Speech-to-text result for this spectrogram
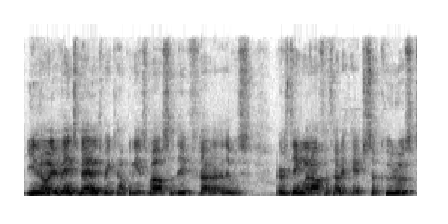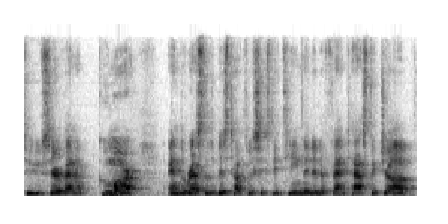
you know, event management company as well. So they've uh, it was everything went off without a hitch. So kudos to Saravana Kumar and the rest of the BizTalk 360 team. They did a fantastic job.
